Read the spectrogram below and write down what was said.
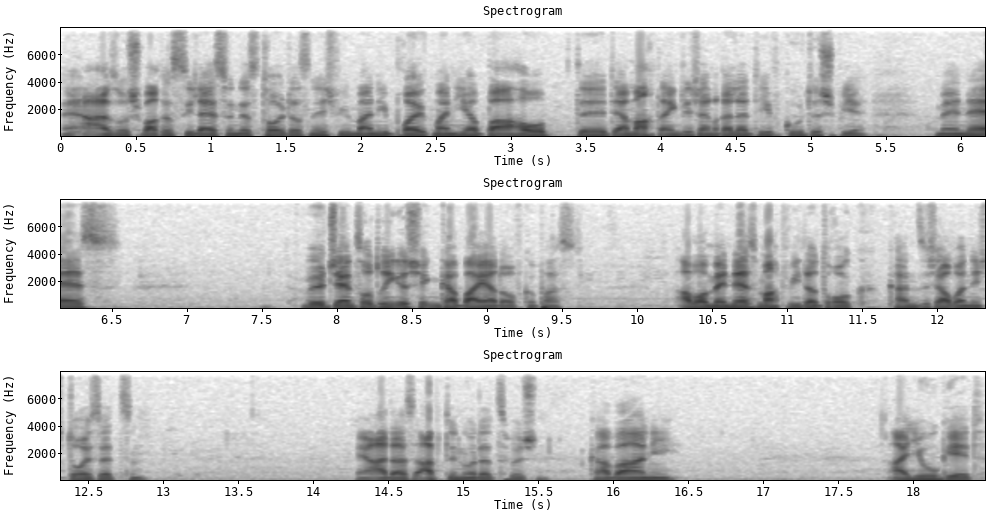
Ja, so schwach ist die Leistung des Torhüters nicht, wie Manny Breukmann hier behauptet. Er macht eigentlich ein relativ gutes Spiel. Menes will James Rodriguez schicken, Kabay hat aufgepasst. Aber Menes macht wieder Druck, kann sich aber nicht durchsetzen. Ja, da ist Abde nur dazwischen. Cavani. Ayu geht.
